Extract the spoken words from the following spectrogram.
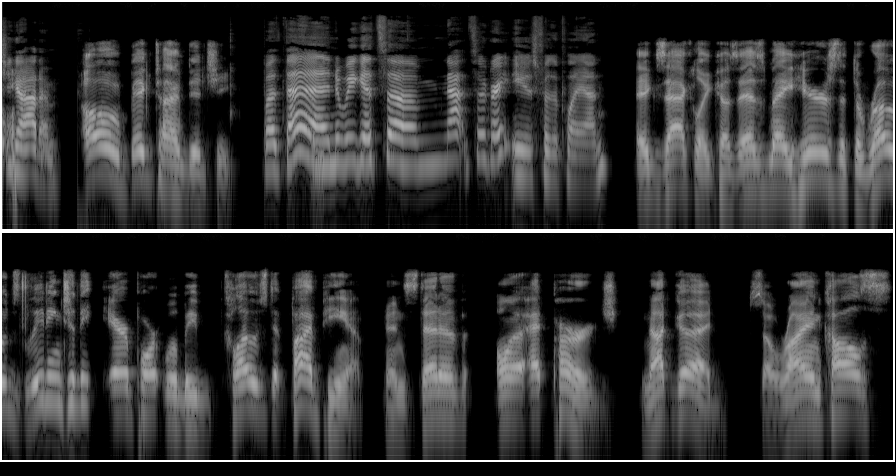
She got him. Oh, big time did she. But then we get some not so great news for the plan. Exactly, because Esme hears that the roads leading to the airport will be closed at 5 p.m. instead of on, at Purge. Not good. So Ryan calls,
